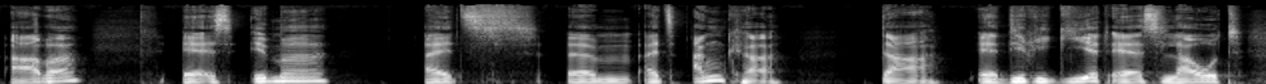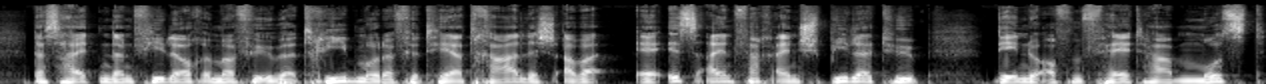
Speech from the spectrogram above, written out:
Aber er ist immer als, ähm, als Anker da. Er dirigiert, er ist laut, das halten dann viele auch immer für übertrieben oder für theatralisch, aber er ist einfach ein Spielertyp, den du auf dem Feld haben musst,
